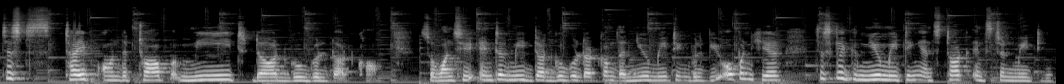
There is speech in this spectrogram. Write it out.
Just type on the top meet.google.com so once you enter meet.google.com the new meeting will be open here. Just click new meeting and start instant meeting.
